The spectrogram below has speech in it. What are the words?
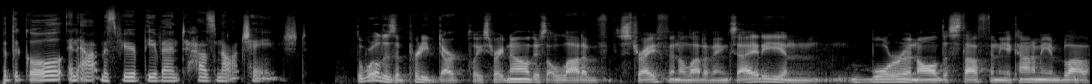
but the goal and atmosphere of the event has not changed. The world is a pretty dark place right now. There's a lot of strife and a lot of anxiety and war and all the stuff and the economy and blah.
